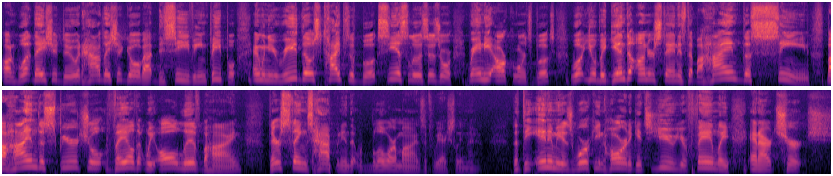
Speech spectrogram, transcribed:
on what they should do and how they should go about deceiving people. And when you read those types of books, C.S. Lewis's or Randy Alcorn's books, what you'll begin to understand is that behind the scene, behind the spiritual veil that we all live behind, there's things happening that would blow our minds if we actually knew. That the enemy is working hard against you, your family, and our church.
